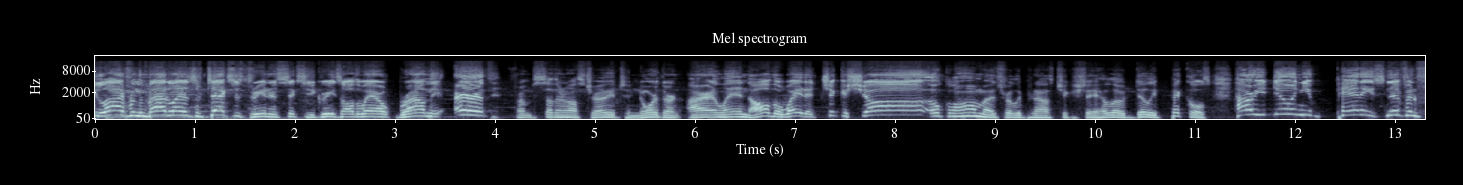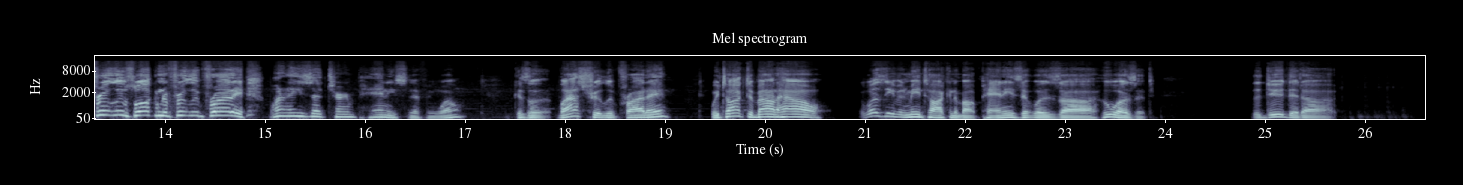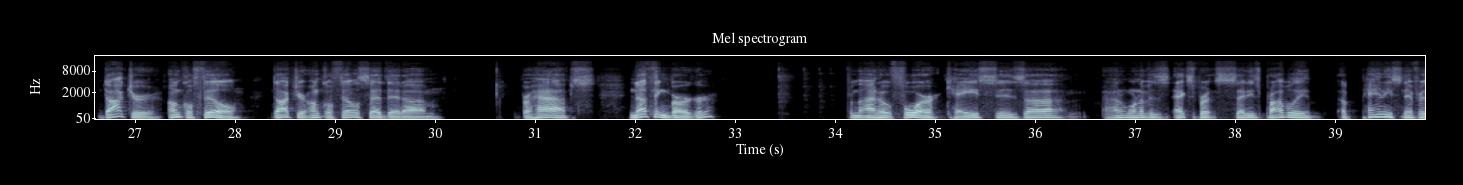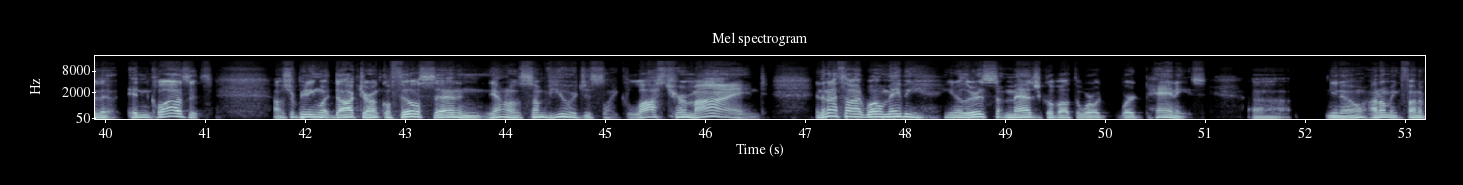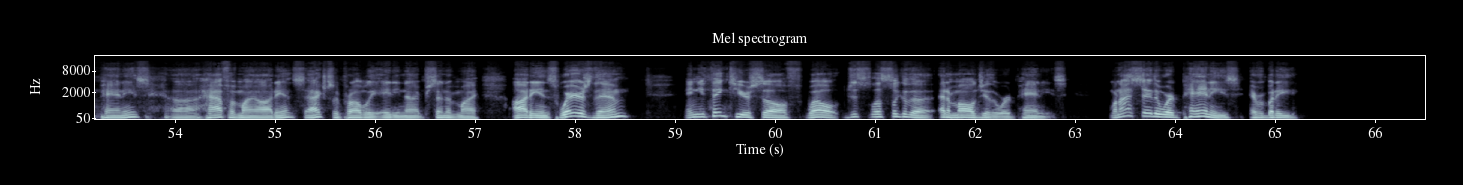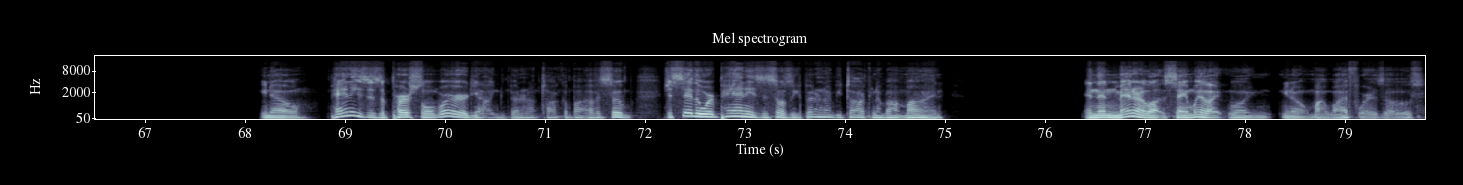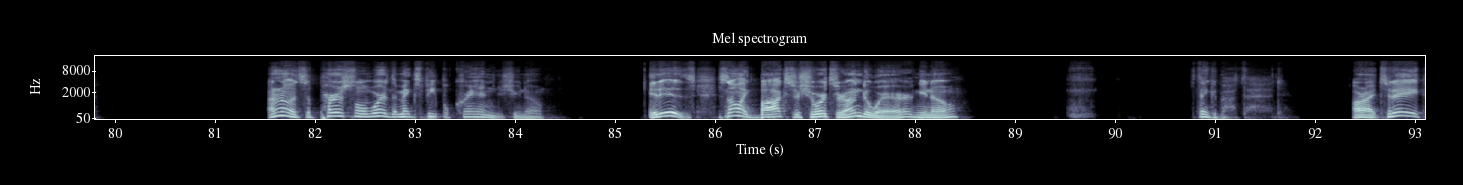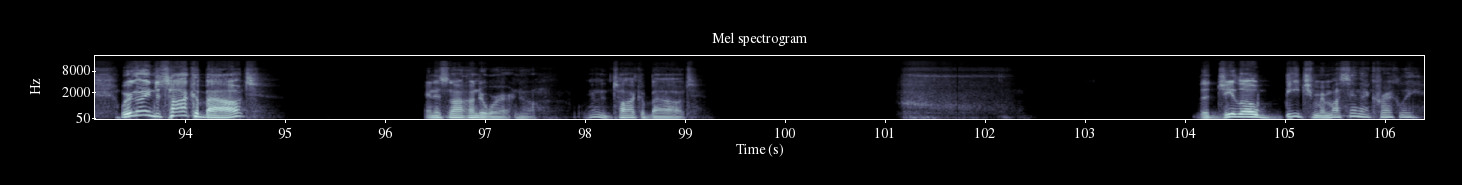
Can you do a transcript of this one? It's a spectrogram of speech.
You live from the Badlands of Texas, 360 degrees all the way around the earth, from southern Australia to northern Ireland, all the way to Chickasha, Oklahoma. It's really pronounced Chickasha. Hello, Dilly Pickles. How are you doing, you panty sniffing Fruit Loops? Welcome to Fruit Loop Friday. Why did I use that term, panty sniffing? Well, because the last Fruit Loop Friday, we talked about how it wasn't even me talking about panties. It was, uh, who was it? The dude that, uh, Dr. Uncle Phil Dr. Uncle Phil said that um, perhaps Nothing Burger from the Idaho 4 case is uh, I don't one of his experts said he's probably a panty sniffer that hidden closets. I was repeating what Dr. Uncle Phil said, and you know, some viewer just like lost her mind. And then I thought, well, maybe you know, there is something magical about the word word panties. Uh, you know i don't make fun of panties uh, half of my audience actually probably 89% of my audience wears them and you think to yourself well just let's look at the etymology of the word panties. When i say the word panties everybody you know panties is a personal word. You know you better not talk about it. so just say the word panties and so you better not be talking about mine. And then men are a lot the same way like well you know my wife wears those I don't know. It's a personal word that makes people cringe, you know. It is. It's not like boxer shorts or underwear, you know. Think about that. All right. Today, we're going to talk about, and it's not underwear, no. We're going to talk about the Gilo Beach. Am I saying that correctly?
